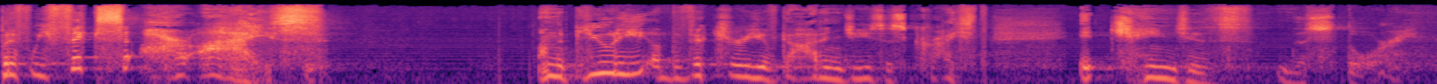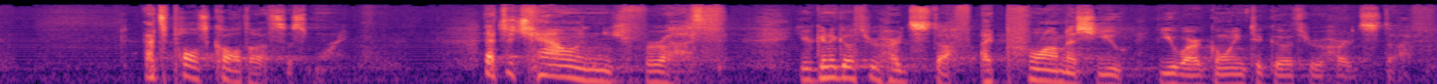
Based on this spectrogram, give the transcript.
But if we fix our eyes on the beauty of the victory of God in Jesus Christ, it changes the story. That's Paul's call to us this morning. That's a challenge for us. You're going to go through hard stuff. I promise you, you are going to go through hard stuff.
